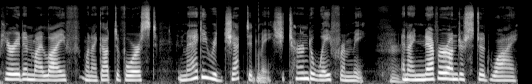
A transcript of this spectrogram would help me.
period in my life when I got divorced and Maggie rejected me. She turned away from me. Hmm. And I never understood why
